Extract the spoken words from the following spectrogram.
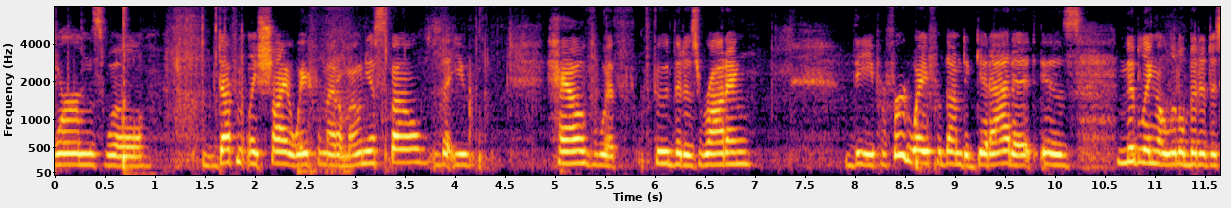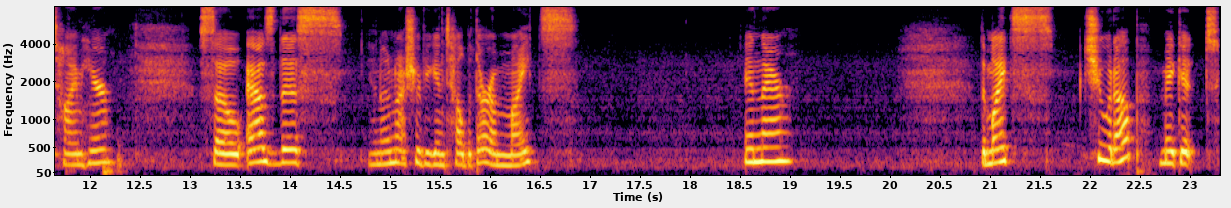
Worms will definitely shy away from that ammonia smell that you have with food that is rotting the preferred way for them to get at it is nibbling a little bit at a time here. So as this, and I'm not sure if you can tell, but there are mites in there. The mites chew it up, make it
